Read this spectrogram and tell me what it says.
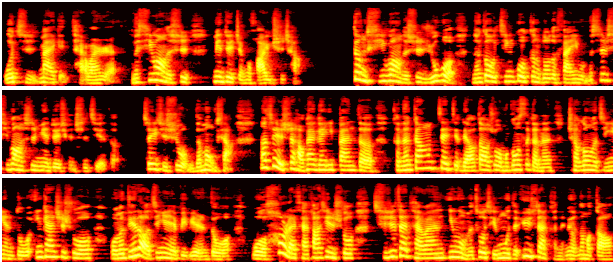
我只卖给台湾人。我们希望的是面对整个华语市场，更希望的是如果能够经过更多的翻译，我们是不是希望是面对全世界的？这一直是我们的梦想。那这也是好看跟一般的可能刚刚在聊到说，我们公司可能成功的经验多，应该是说我们跌倒的经验也比别人多。我后来才发现说，其实，在台湾，因为我们做节目的预算可能没有那么高，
